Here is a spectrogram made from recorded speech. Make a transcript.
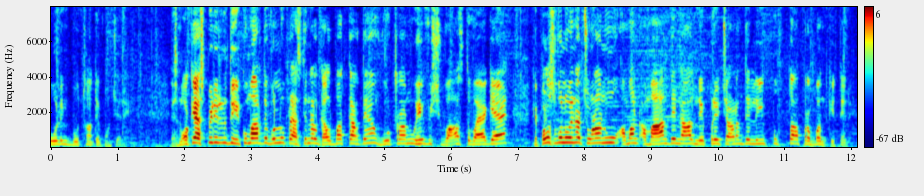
ਪੋਲਿੰਗ ਬੂਥਾਂ ਤੇ ਪਹੁੰਚੇ ਨੇ। ਇਸ ਮੌਕੇ ਐਸਪੀਡੀ ਰਣਧੀਰ ਕੁਮਾਰ ਦੇ ਵੱਲੋਂ ਪ੍ਰੈਸ ਦੇ ਨਾਲ ਗੱਲਬਾਤ ਕਰਦਿਆਂ ਵੋਟਰਾਂ ਨੂੰ ਇਹ ਵਿਸ਼ਵਾਸ ਦਿਵਾਇਆ ਗਿਆ ਹੈ ਕਿ ਪੁਲਿਸ ਵੱਲੋਂ ਇਹਨਾਂ ਚੋਣਾਂ ਨੂੰ ਅਮਨ ਅਮਾਨ ਦੇ ਨਾਲ ਨੇਪਰੇ ਚਾੜਨ ਦੇ ਲਈ ਪੁਖਤਾ ਪ੍ਰਬੰਧ ਕੀਤੇ ਨੇ।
